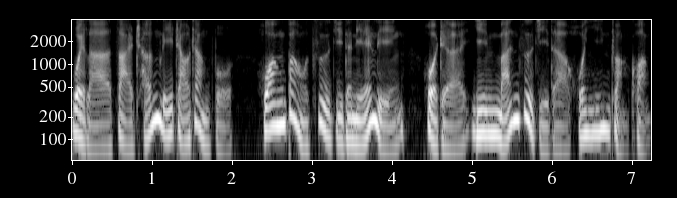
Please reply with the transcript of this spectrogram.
为了在城里找丈夫，谎报自己的年龄，或者隐瞒自己的婚姻状况。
